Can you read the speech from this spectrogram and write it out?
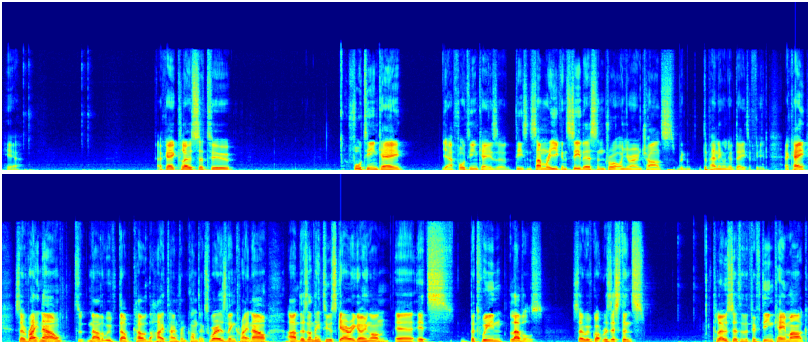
here. Okay, closer to 14k yeah, 14K is a decent summary. You can see this and draw it on your own charts depending on your data feed. Okay, so right now, now that we've covered the high time frame context, where is Link right now? Uh, there's nothing too scary going on. Uh, it's between levels. So we've got resistance closer to the 15K mark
